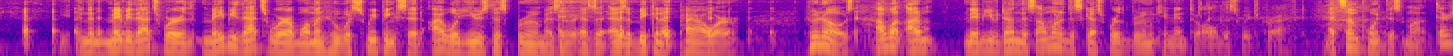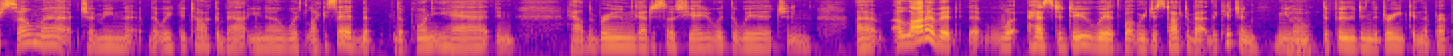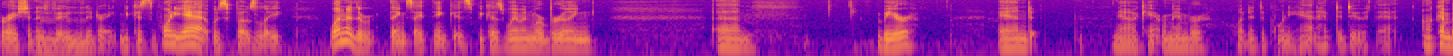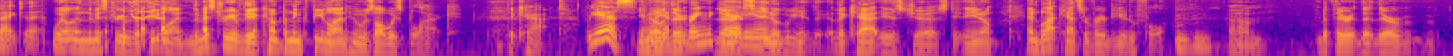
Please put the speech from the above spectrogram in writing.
and then maybe that's where maybe that's where a woman who was sweeping said, "I will use this broom as a as a as a beacon of power." Who knows? I want. I maybe you've done this. I want to discuss where the broom came into all this witchcraft at some point this month. There's so much. I mean that, that we could talk about. You know, with like I said, the the pointy hat and how the broom got associated with the witch, and uh, a lot of it uh, what has to do with what we just talked about in the kitchen. You know, the food and the drink and the preparation of the food and the drink. Because the pointy hat was supposedly one of the things I think is because women were brewing um, beer, and now I can't remember what did the pointy hat have to do with that. I'll come back to that. Well, in the mystery of the feline, the mystery of the accompanying feline who was always black, the cat. Yes, You know, we have to bring the cat in. You know, we, the, the cat is just you know, and black cats are very beautiful, Mm-hmm. um, but they're, they're they're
